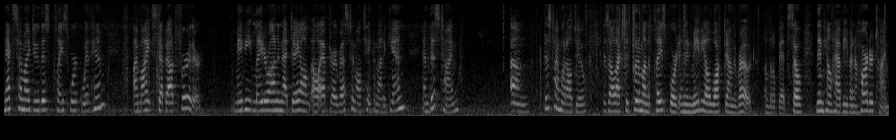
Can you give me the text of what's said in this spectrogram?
next time I do this place work with him, I might step out further. Maybe later on in that day, I'll, I'll after I rest him, I'll take him out again. And this time, um, this time what I'll do is I'll actually put him on the place board and then maybe I'll walk down the road a little bit. So then he'll have even a harder time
